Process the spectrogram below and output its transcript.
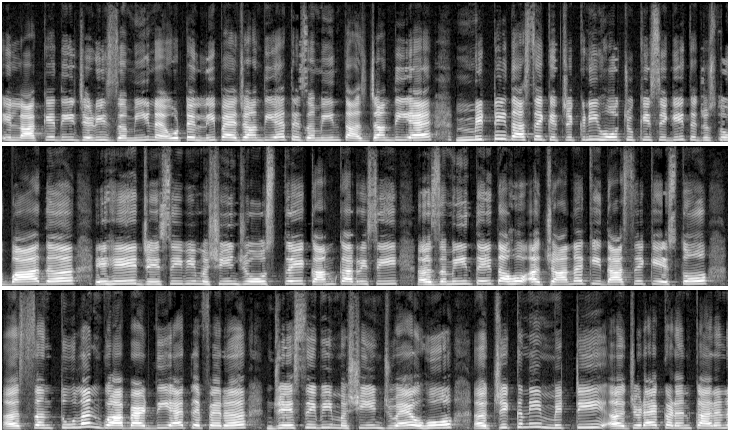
ਇਲਾਕੇ ਦੀ ਜਿਹੜੀ ਜ਼ਮੀਨ ਹੈ, ਉਹ ਢਿੱਲੀ ਪੈ ਜਾਂਦੀ ਹੈ ਤੇ ਜ਼ਮੀਨ ਧਸ ਜਾਂਦੀ ਹੈ। ਮਿੱਟੀ ਦੱਸਦੇ ਕਿ ਚਿਕਨੀ ਹੋ ਚੁੱਕੀ ਸੀਗੀ ਤੇ ਜਿਸ ਤੋਂ ਬਾਅਦ ਇਹ ਜੀਸੀਬੀ ਮਸ਼ੀਨ ਜੋ ਉਸ ਤੇ ਕੰਮ ਕਰ ਰਹੀ ਸੀ ਜ਼ਮੀਨ ਤੇ, ਤਾਂ ਉਹ ਅਚਾਨਕ ਹੀ ਦੱਸਦੇ ਕਿ ਇਸ ਤੋਂ ਸੰਤੁਲਨ ਗਵਾ ਬੈਠਦੀ ਹੈ ਤੇ ਫਿਰ ਜੀਸੀਬੀ ਮਸ਼ੀਨ ਜੋ ਹੈ ਉਹ ਚਿਕਨੀ ਮਿੱਟੀ ਜਿਹੜਾ ਹੈ ਕੜਨ ਕਾਰਨ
